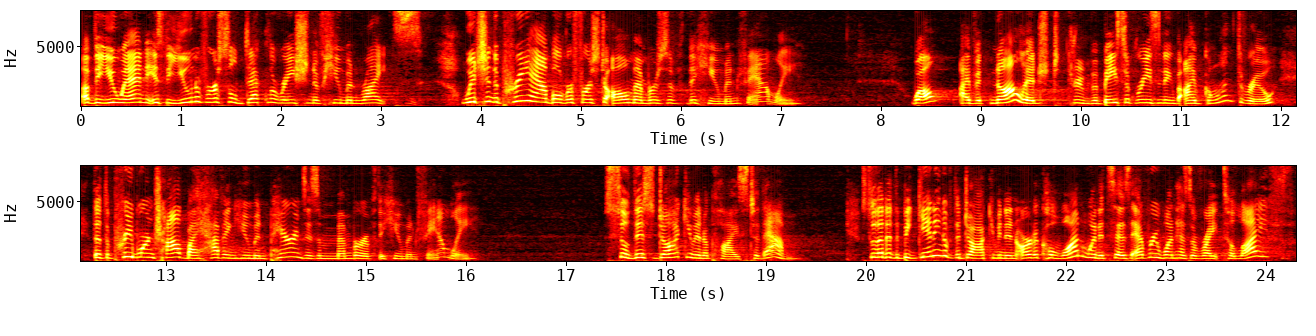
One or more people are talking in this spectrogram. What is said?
of the UN is the Universal Declaration of Human Rights, which in the preamble refers to all members of the human family. Well, I've acknowledged through the basic reasoning I've gone through that the preborn child, by having human parents, is a member of the human family. So this document applies to them. So that at the beginning of the document in Article 1, when it says everyone has a right to life,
